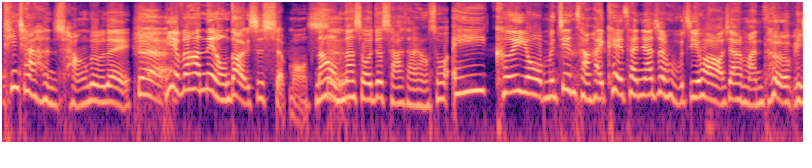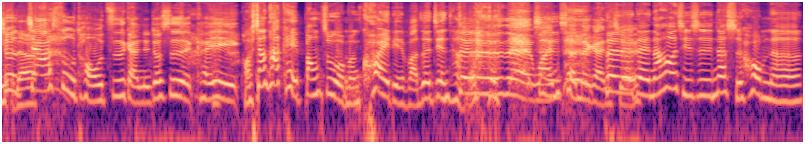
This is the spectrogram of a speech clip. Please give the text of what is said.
听起来很长，对不对？对你也不知道它内容到底是什么。然后我们那时候就傻傻想说，哎、可以哦，我们建厂还可以参加政府计划，好像还蛮特别就。加速投资，感觉就是可以，好像它可以帮助我们快一点把这个建厂的对对对对，完成的感觉。对对，对，然后其实那时候呢，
